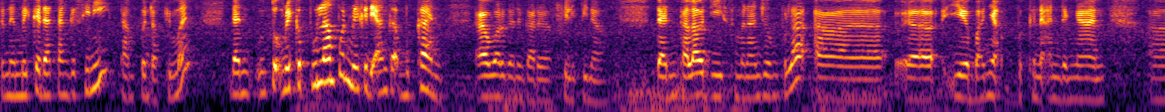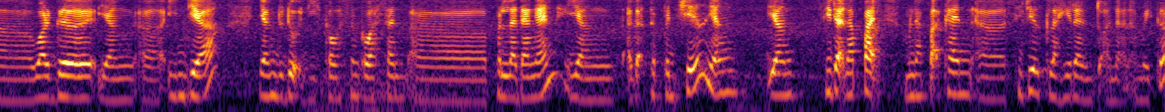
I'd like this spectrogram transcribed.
kerana mereka datang ke sini tanpa dokumen dan untuk mereka pulang pun mereka dianggap bukan uh, warga negara Filipina. Dan kalau di Semenanjung pula uh, uh, ia banyak berkenaan dengan uh, warga yang uh, India yang duduk di kawasan-kawasan uh, perladangan yang agak terpencil yang yang tidak dapat mendapatkan uh, sijil kelahiran untuk anak-anak mereka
